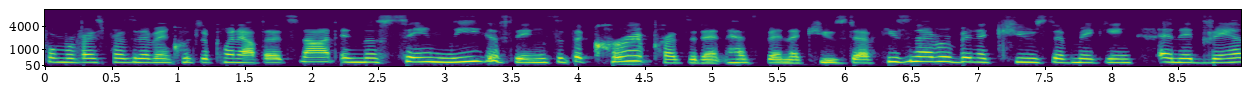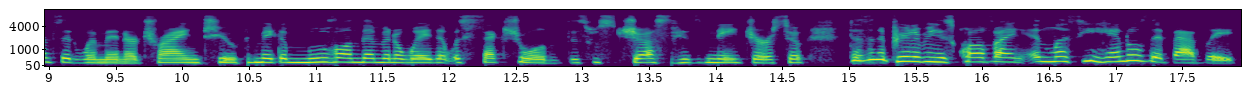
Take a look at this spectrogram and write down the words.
former vice president have been quick to point out that it's not in the same league of things that the current mm. president has been accused of. He's never been accused of making an advance at women or trying to make a move on them in a way that was sexual that this was just his nature. So it doesn't appear to be disqualifying unless he handles it badly.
